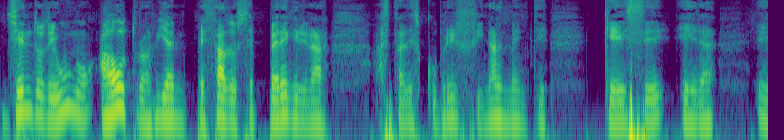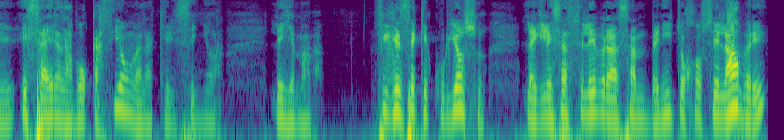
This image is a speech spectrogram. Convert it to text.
yendo de uno a otro había empezado ese peregrinar hasta descubrir finalmente que ese era eh, esa era la vocación a la que el Señor le llamaba. Fíjense qué curioso, la Iglesia celebra a San Benito José Labre,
